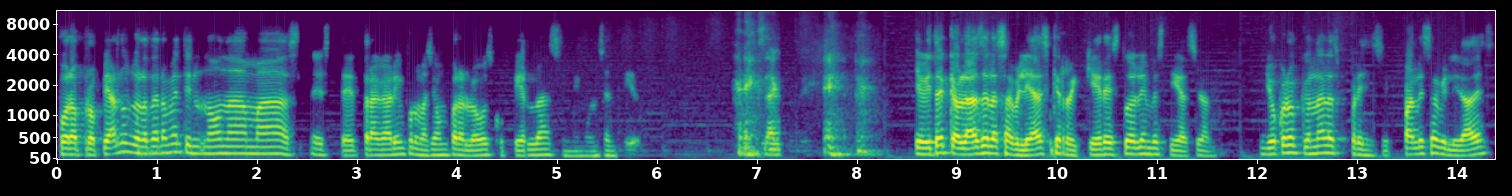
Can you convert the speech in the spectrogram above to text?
por apropiarnos verdaderamente y no nada más este, tragar información para luego escupirla sin ningún sentido. Exacto. Y ahorita que hablabas de las habilidades que requiere esto de la investigación, yo creo que una de las principales habilidades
